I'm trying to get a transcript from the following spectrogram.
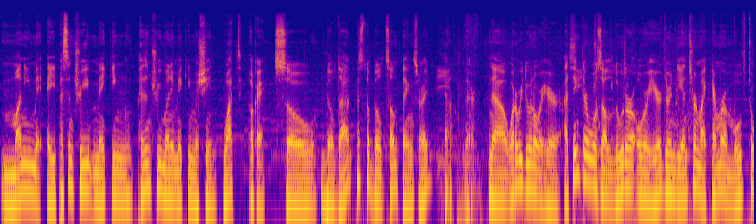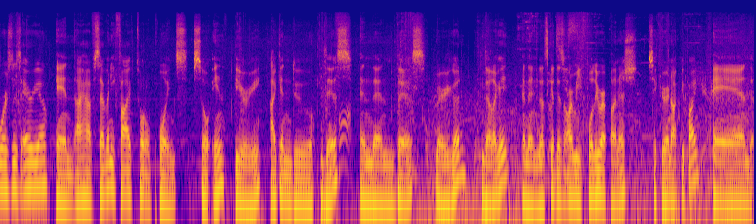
money a peasantry making peasantry money making machine. What? Okay, so build that. I still build some things, right? Yeah, there. Now, what are we doing over here? I think there was a looter over here. During the intern, my camera moved towards this area, and I have 75 total points. So in theory, I can do this, and then this. Very good. Delegate. And then let's get this army fully replenished. Secure and occupy. And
